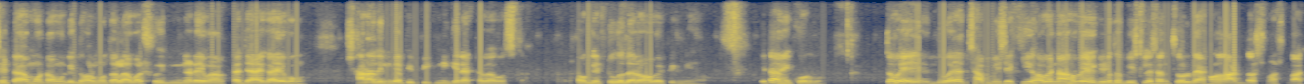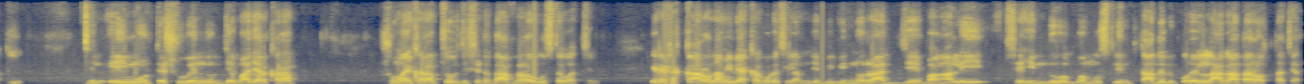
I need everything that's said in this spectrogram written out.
সেটা মোটামুটি ধর্মতলা বা শহীদ মিনারে এবং একটা জায়গায় এবং সারাদিন ব্যাপী পিকনিকের একটা ব্যবস্থা। গেট টুগেদার হবে পিকনিক হবে। এটা আমি করব। তবে দু হাজার ছাব্বিশে কি হবে না হবে এগুলো তো বিশ্লেষণ চলবে, এখনও আট দশ মাস বাকি। কিন্তু এই মুহূর্তে শুভেন্দুর যে বাজার খারাপ, সময় খারাপ চলছে, সেটা তো আপনারাও বুঝতে পারছেন। এর একটা কারণ আমি ব্যাখ্যা করেছিলাম যে বিভিন্ন রাজ্যে বাঙালি, সে হিন্দু হোক বা মুসলিম, তাদের উপরে লাগাতার অত্যাচার।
